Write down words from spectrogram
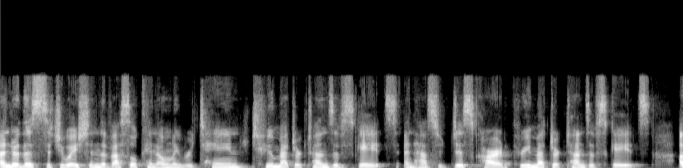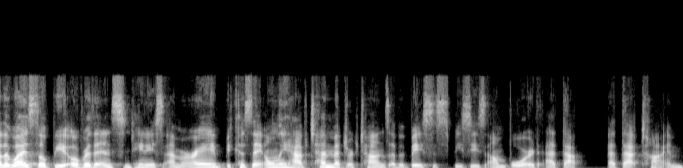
Under this situation, the vessel can only retain two metric tons of skates and has to discard three metric tons of skates. Otherwise, they'll be over the instantaneous MRA because they only have 10 metric tons of a basis species on board at that, at that time.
